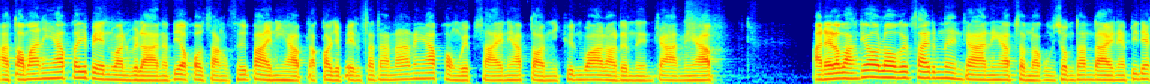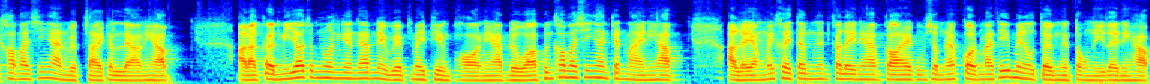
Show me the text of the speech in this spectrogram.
อะต่อมานี่ครับก็จะเป็นวันเวลานะที่เรากดสั่งซื้อไปนี่ครับแล้วก็จะเป็นสถานะนะครับของเว็บไซต์นะครับตอนนี้ขึ้นว่าเราดำเนินการนะครับอะในระหว่างที่เรารอเว็บไซต์ดำเนินการนะครับสำหรับคุณผู้ชมท่านใดนะครับที่ได้เข้ามาใช้งานเว็บไซต์กันแล้วนะครับ อะแล้วเกิดมียอดจำนวนเงินนะครับในเว็บไม่เพียงพอนะครับหรือว่าเพิ่งเข้ามาใช้งานกันใหม่นะครับอะแล้วยังไม่เคยเติมเงินกันเลยนะครับ ก็ให้คุณผู้ชมนะครับกดมาที่เมนูเติมเงินตรงนี้เลยนะครับ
